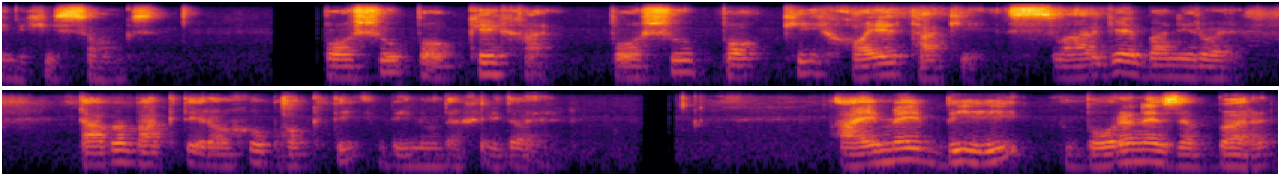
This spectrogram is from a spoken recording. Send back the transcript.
in his songs. Poshu poke poshu poki hoye thaki svarge baniroye taba bhakti rohu bhakti vinoda hridoye. I may be born as a bird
